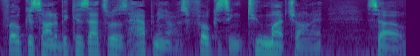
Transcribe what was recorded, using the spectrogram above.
focus on it because that's what was happening. I was focusing too much on it. So,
